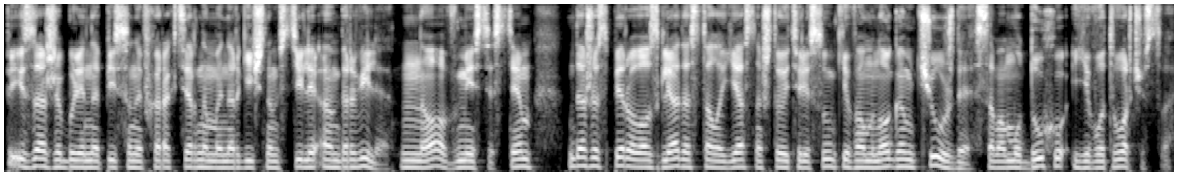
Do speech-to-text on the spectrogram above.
Пейзажи были написаны в характерном энергичном стиле Амбервилля, но вместе с тем, даже с первого взгляда стало ясно, что эти рисунки во многом чужды самому духу его творчества.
